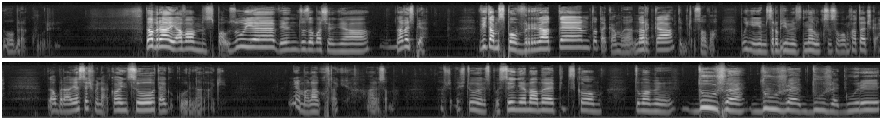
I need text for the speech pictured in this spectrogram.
dobra, kur. Dobra, ja wam spauzuję, więc do zobaczenia na wyspie. Witam z powrotem. To taka moja norka tymczasowa. Później ją zrobimy na luksusową chateczkę. Dobra, jesteśmy na końcu tego kurna lagi. Nie ma lagów takich, ale są. Zawsze coś tu jest pustynię mamy epicką. Tu mamy duże, duże, duże góry.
